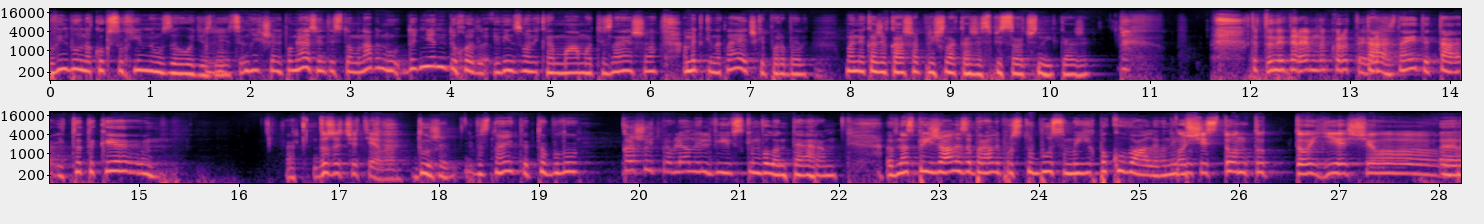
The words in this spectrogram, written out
бо він був на коксохімному заводі, здається. Ну, якщо я не помиляюсь, він десь тому напрямку, ну, до дня не доходило. І він дзвонить, каже, мамо, ти знаєш що? А ми такі наклеєчки поробили. У мене каже, каша прийшла, каже, з пісочної, каже. Тобто не даремно крутили. Так, знаєте, так. І то таке Дуже чуттєве. дуже. Ви знаєте, то було. Кашу відправляли львівським волонтерам. В нас приїжджали, забирали просто буси, ми їх пакували. Вони Ну, бу- 6 тонн тут то є, що Е,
